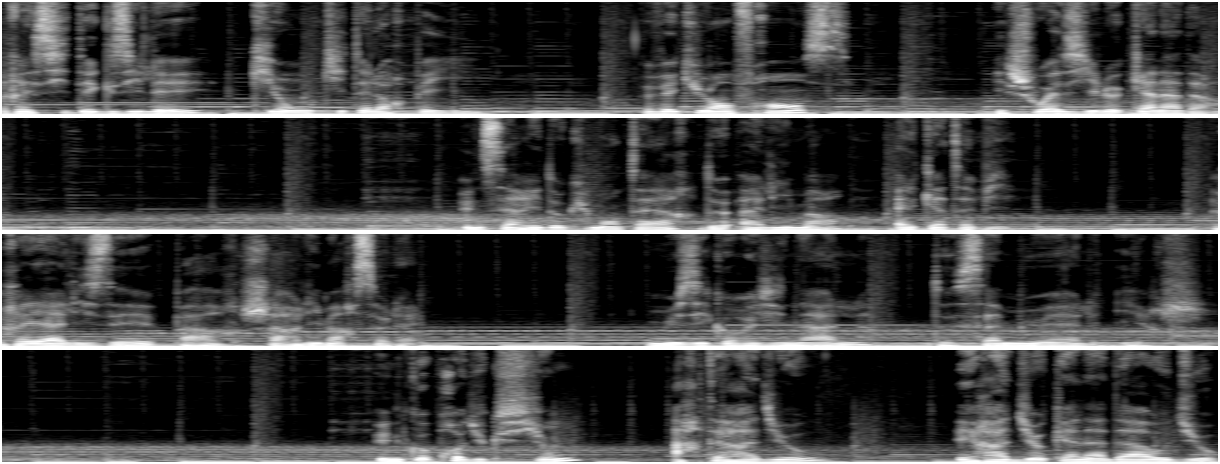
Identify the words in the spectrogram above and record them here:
Récits d'exilés qui ont quitté leur pays, vécu en France et choisi le Canada. Une série documentaire de Halima El Katabi, réalisée par Charlie Marcelet. Musique originale de Samuel Hirsch. Une coproduction Arte Radio et Radio-Canada Audio.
